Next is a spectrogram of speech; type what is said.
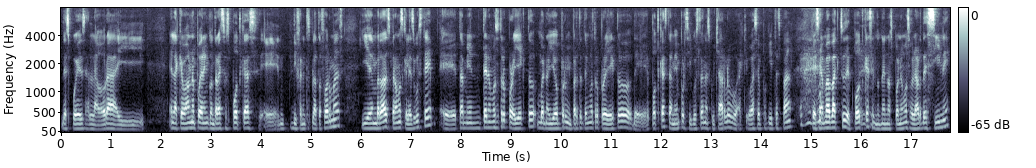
después a la hora y en la que van a poder encontrar estos podcasts en diferentes plataformas. Y en verdad esperamos que les guste. Eh, también tenemos otro proyecto. Bueno, yo por mi parte tengo otro proyecto de podcast también por si gustan escucharlo. Aquí voy a hacer poquito spam. Que se llama Back to the Podcast, en donde nos ponemos a hablar de cine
